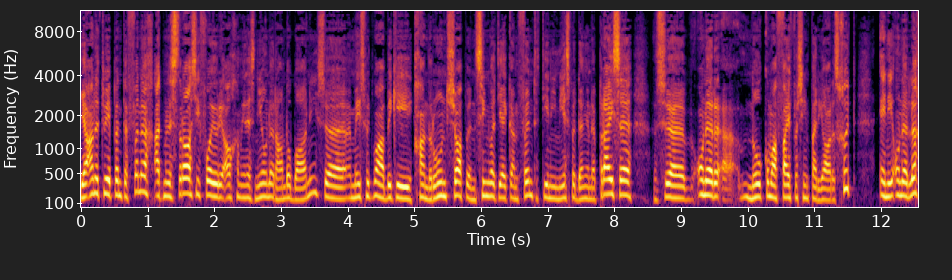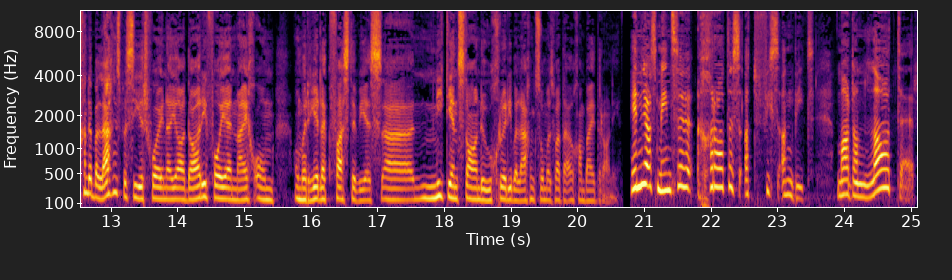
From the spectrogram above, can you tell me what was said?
Ja, ander twee punte vinnig. Administrasie fooi oor die algemeen is nie onderhandelbaar nie. So 'n mens moet maar 'n bietjie gaan rondshop en sien wat jy kan vind teen die mees bedingende pryse. So onder uh, 0,5% per jaar is goed. En die onderliggende beleggingsbestuursfooi, nou ja, daardie fooie neig om om redelik vas te wees. Uh nie teenstaande hoe groot die beleggingssom is wat hy ou gaan bydra nie. En ja, as mense gratis advies aanbied, maar dan later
